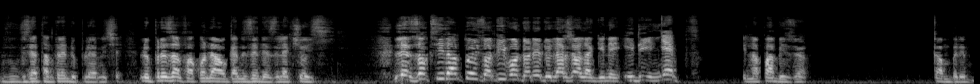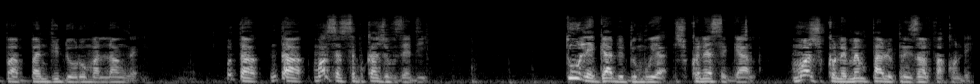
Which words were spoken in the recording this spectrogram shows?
Vous, êtes en train de pleurnicher. Le président Fakonde a organisé des élections ici. Les Occidentaux, ils ont dit qu'ils vont donner de l'argent à la Guinée. Il dit, niet. Il n'a pas besoin. Kambreba, bandit d'Oro Malanga. Moi, c'est pourquoi je vous ai dit. Tous les gars de Doumbouya, je connais ces gars-là. Moi, je ne connais même pas le président Condé.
